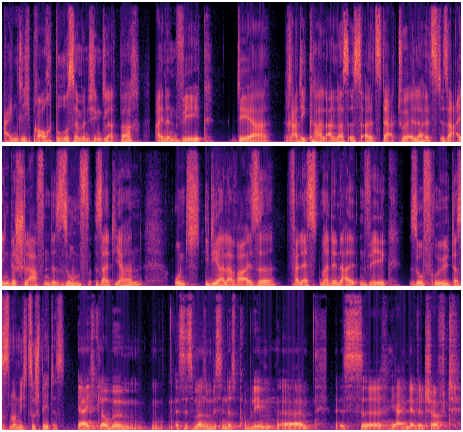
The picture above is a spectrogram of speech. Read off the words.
eigentlich braucht Borussia Mönchengladbach einen Weg, der radikal anders ist als der aktuelle, als dieser eingeschlafene Sumpf seit Jahren. Und idealerweise verlässt man den alten Weg so früh, dass es noch nicht zu spät ist. Ja, ich glaube, es ist immer so ein bisschen das Problem. Äh, es, äh, ja, in der Wirtschaft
